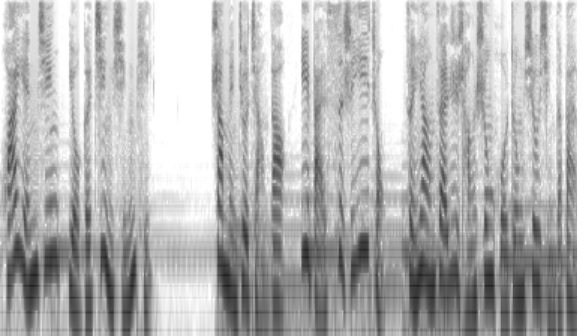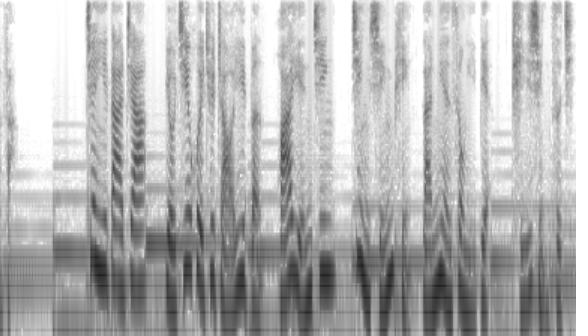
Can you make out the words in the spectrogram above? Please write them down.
华严经有个净行品，上面就讲到一百四十一种怎样在日常生活中修行的办法。建议大家有机会去找一本华严经净行品来念诵一遍，提醒自己。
